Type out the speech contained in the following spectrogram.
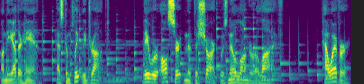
on the other hand, has completely dropped. They were all certain that the shark was no longer alive. However,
